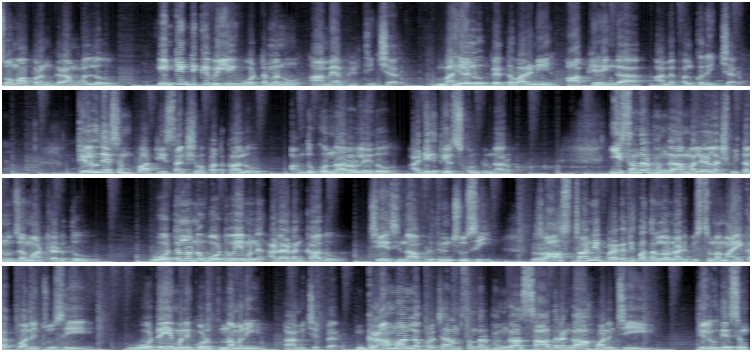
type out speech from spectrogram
సోమాపురం గ్రామాల్లో ఇంటింటికి వెళ్ళి ఓటర్లను ఆమె అభ్యర్థించారు. మహిళలు పెద్దవారిని ఆప్యాయంగా ఆమె పలుకరించారు. తెలుగుదేశం పార్టీ సంక్షేమ పథకాలు అందుకున్నారో లేదో అడిగి తెలుసుకుంటున్నారు. ఈ సందర్భంగా మల్లెల లక్ష్మి తనుజ మాట్లాడుతూ ఓటర్లను ఓటు వేయమని అడగడం కాదు చేసిన అభివృద్ధిని చూసి రాష్ట్రాన్ని ప్రగతి పథంలో నడిపిస్తున్న నాయకత్వాన్ని చూసి ఓటేయమని కోరుతున్నామని ఆమె చెప్పారు. గ్రామాల్లో ప్రచారం సందర్భంగా సాదరంగా ఆహ్వానించి తెలుగుదేశం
